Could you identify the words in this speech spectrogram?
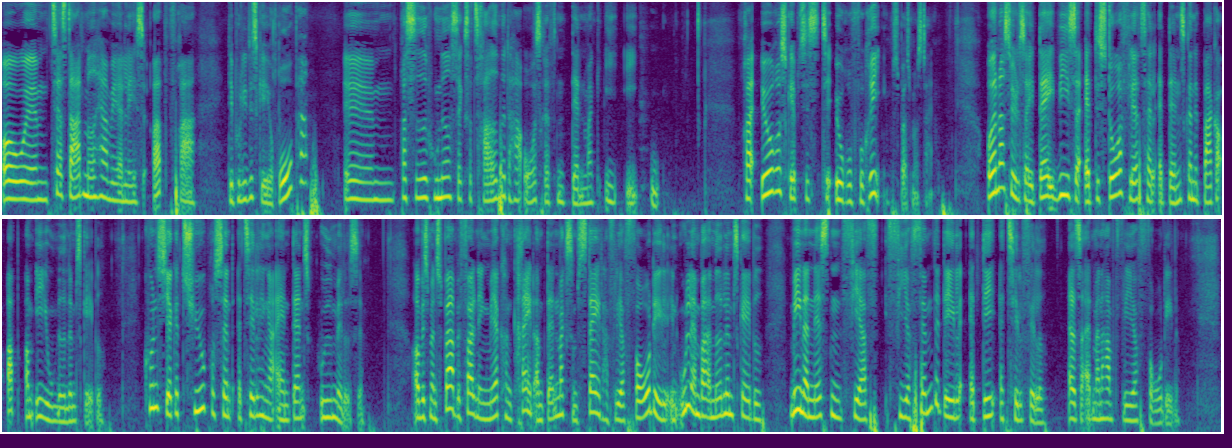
Og øh, til at starte med her vil jeg læse op fra det politiske Europa, øh, fra side 136, der har overskriften Danmark i EU. Fra euroskepsis til eurofori? Spørgsmålstegn. Undersøgelser i dag viser, at det store flertal af danskerne bakker op om EU-medlemskabet. Kun ca. 20 procent er tilhængere af en dansk udmeldelse. Og hvis man spørger befolkningen mere konkret, om Danmark som stat har flere fordele end ulemper af medlemskabet, mener næsten 4 femtedele, at det er tilfældet. Altså at man har flere fordele.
